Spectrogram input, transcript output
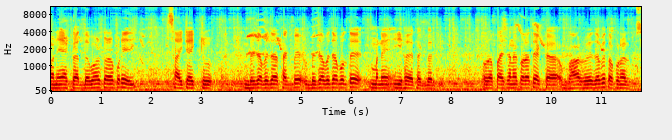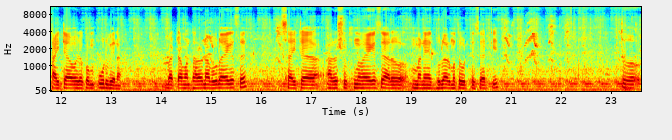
মানে এক রাত ব্যবহার করার পরে এই ছাইটা একটু ভেজা ভেজা থাকবে, ভেজা ভেজা বলতে মানে ই হয়ে থাকবে আর কি। ওরা পায়খানা করাতে একটা ভার হয়ে যাবে, তখন আর ছাইটা ওইরকম উড়বে না। বাট আমার ধারণা ভুল হয়ে গেছে। ছাইটা আরও শুকনো হয়ে গেছে আরও মানে ধুলার মতো উঠতেছে আর কি। তো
